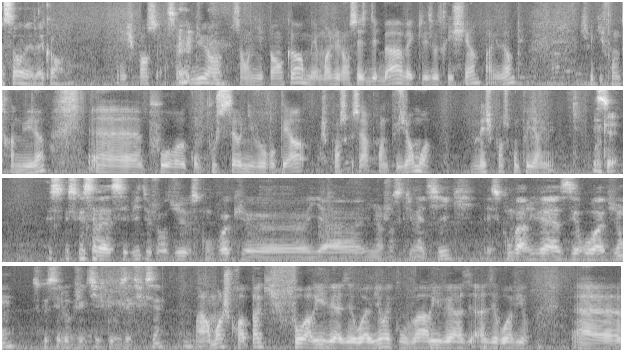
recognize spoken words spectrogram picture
Ça, on est d'accord. Et je pense, ça va être dur, hein. ça on n'y est pas encore, mais moi j'ai lancé ce débat avec les Autrichiens par exemple, ceux qui font le train de nuit là, euh, pour qu'on pousse ça au niveau européen. Je pense que ça va prendre plusieurs mois, mais je pense qu'on peut y arriver. Ok. Est-ce que ça va assez vite aujourd'hui Parce qu'on voit qu'il euh, y a une urgence climatique. Est-ce qu'on va arriver à zéro avion? Est-ce que c'est l'objectif que vous êtes fixé? Alors moi je crois pas qu'il faut arriver à zéro avion et qu'on va arriver à, zéro avion. Euh,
